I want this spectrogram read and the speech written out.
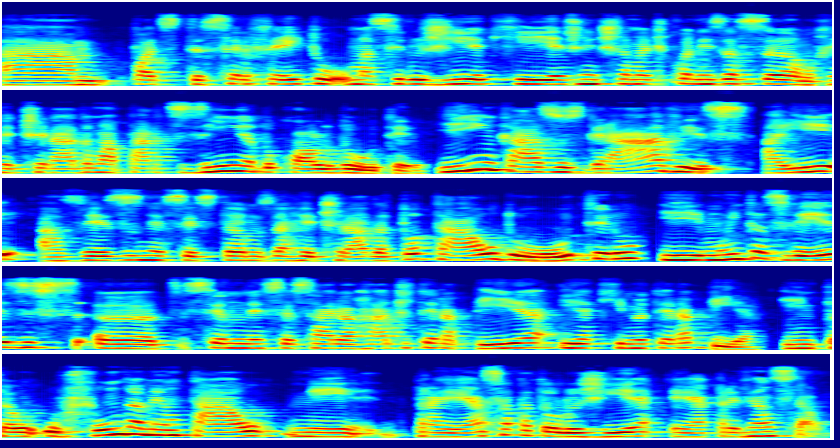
uh, pode ser feito uma cirurgia que a gente chama de conização, retirada uma partezinha do colo do útero. E em casos graves, aí às vezes necessitamos da retirada total do útero e muitas vezes uh, sendo necessário a radioterapia e a quimioterapia. Então, o fundamental para essa patologia é a prevenção.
